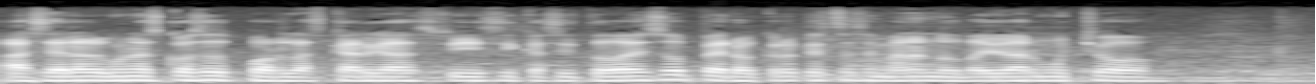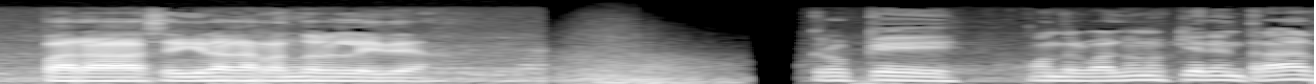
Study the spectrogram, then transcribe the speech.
hacer algunas cosas por las cargas físicas y todo eso, pero creo que esta semana nos va a ayudar mucho para seguir agarrándole la idea. Creo que cuando el balón no quiere entrar,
